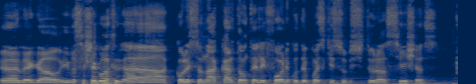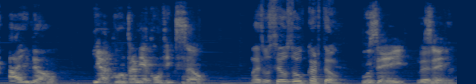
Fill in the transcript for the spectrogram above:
É, legal. E você chegou a, a colecionar cartão telefônico depois que substituíram as fichas? Aí não. Ia contra a minha convicção. Mas você usou o cartão. Usei, usei. Beleza.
